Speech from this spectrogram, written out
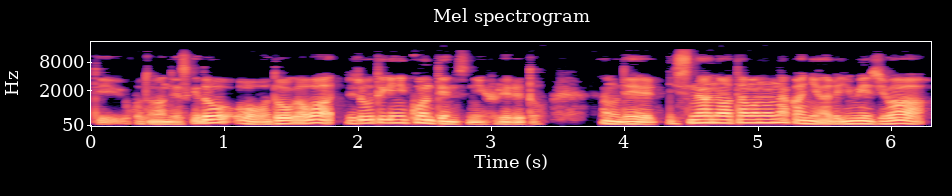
ていうことなんですけど、動画は自動的にコンテンツに触れると。なので、リスナーの頭の中にあるイメージは、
